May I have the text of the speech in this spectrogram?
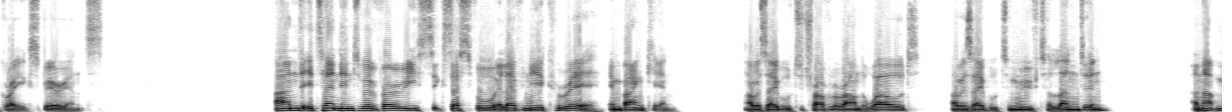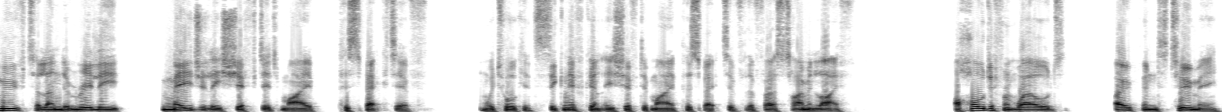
great experience. And it turned into a very successful 11 year career in banking. I was able to travel around the world. I was able to move to London. And that move to London really majorly shifted my perspective. And we're talking significantly shifted my perspective for the first time in life. A whole different world opened to me.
